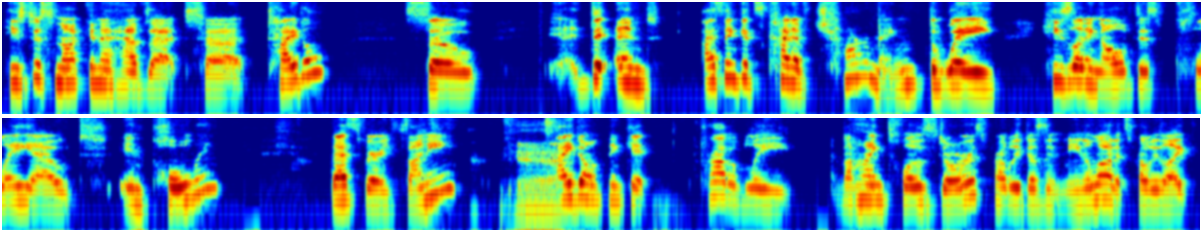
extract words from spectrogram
He's just not going to have that uh, title. So, uh, and I think it's kind of charming the way he's letting all of this play out in polling. That's very funny. Yeah. I don't think it probably behind closed doors probably doesn't mean a lot. It's probably like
